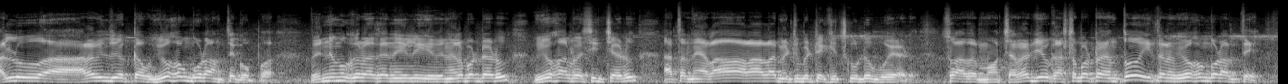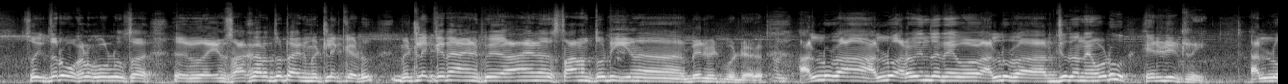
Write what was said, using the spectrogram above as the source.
అల్లు అరవింద్ యొక్క వ్యూహం కూడా అంతే గొప్ప వెన్నెముకలాగా నిలి నిలబడ్డాడు వ్యూహాలు రచించాడు అతన్ని అలా అలా అలా మెట్టి మెట్టెక్కించుకుంటూ పోయాడు. సో అతను మా చిరంజీవి కష్టపడటం ఎంతో ఇతని వ్యూహం కూడా అంతే. సో ఇద్దరు ఒకరికొకరు ఆయన సహకారంతో ఆయన మెట్లెక్కాడు. మెట్లెక్కిన ఆయన పే- ఆయన స్థానంతో ఈయన బెనిఫిట్ పడ్డాడు అల్లు రా అల్లు అరవింద్ అనేవాడు అల్లు రా అర్జున్ అనేవాడు హెరిడిటరీ. అల్లు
